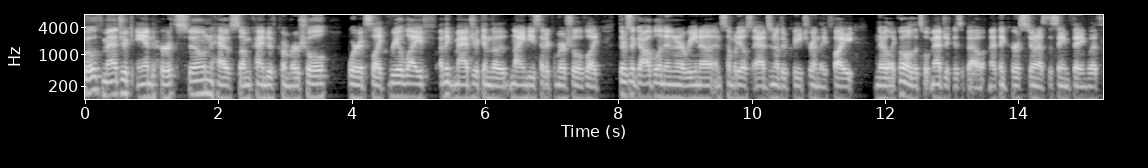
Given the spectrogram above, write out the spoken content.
both Magic and Hearthstone have some kind of commercial where it's like real life. I think Magic in the 90s had a commercial of like there's a goblin in an arena and somebody else adds another creature and they fight and they're like, "Oh, that's what Magic is about." And I think Hearthstone has the same thing with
